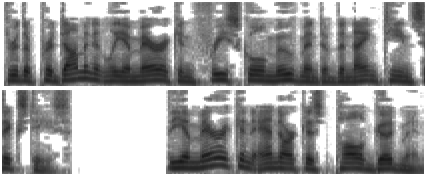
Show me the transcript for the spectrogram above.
through the predominantly American free school movement of the 1960s. The American anarchist Paul Goodman,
